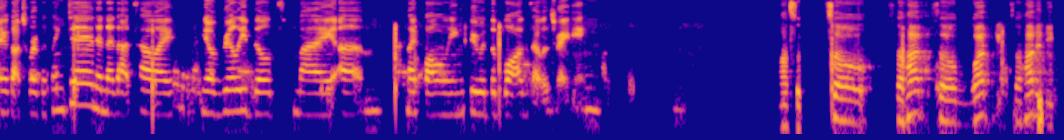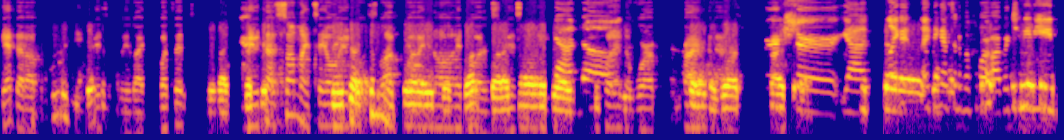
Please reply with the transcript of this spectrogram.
I got to work with LinkedIn, and that's how I, you know, really built my um, my following through the blogs I was writing. Awesome. So, so how, so what, so how did you get that opportunity? Basically, like, was it because some might say, oh, it was luck, but I know it was basically Yeah, you put in the work prior to that. For sure. Yeah, like I think I said it before, opportunity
